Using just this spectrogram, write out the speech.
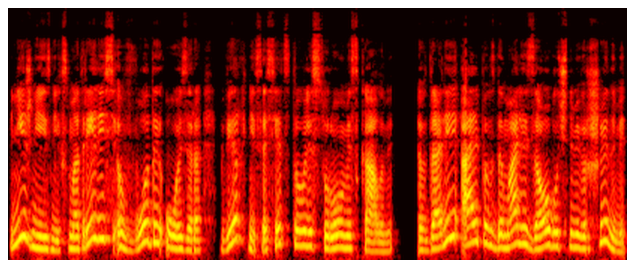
нижние из них смотрелись в воды озера, верхние соседствовали с суровыми скалами. Вдали Альпы вздымались за облачными вершинами,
